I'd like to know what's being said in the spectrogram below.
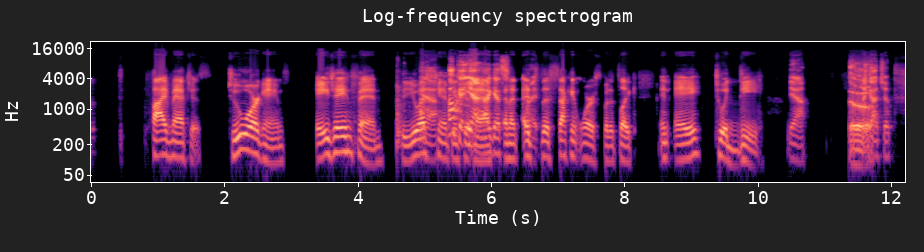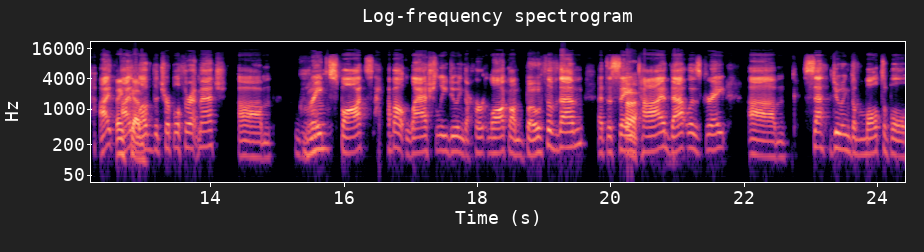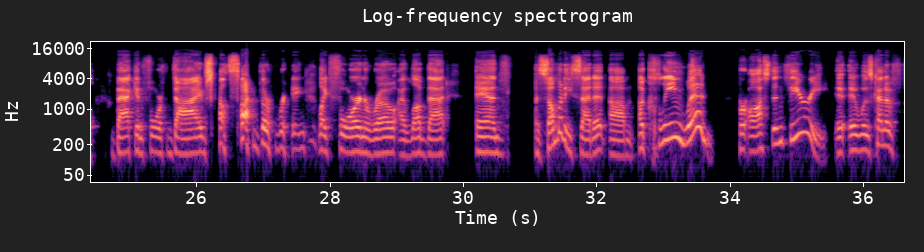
five matches, two war games, AJ and Finn, the U.S. Yeah. Championship Okay, yeah, I guess- and it- it's right. the second worst, but it's like an A to a D. Yeah. I gotcha. I Thanks, I Kevin. love the triple threat match. Um, great Mm-hmm. spots. How about Lashley doing the hurt lock on both of them at the same Uh. time? That was great. Um, Seth doing the multiple back and forth dives outside the ring, like four in a row. I love that. And somebody said it, um, a clean win for Austin Theory. It, it was kind of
